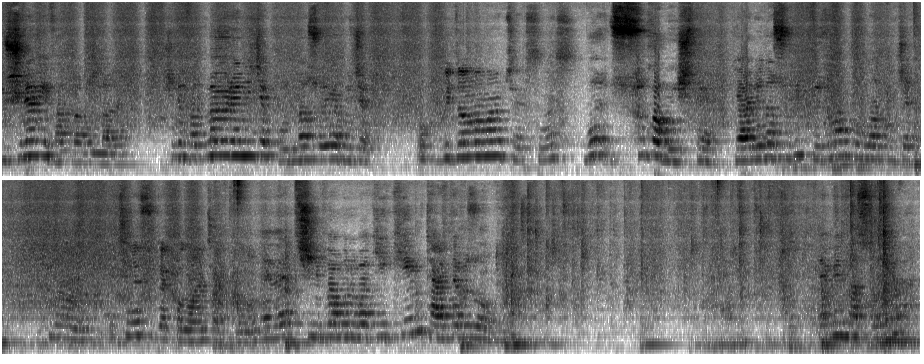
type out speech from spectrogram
düşünemiyor Fatma bunları. Şimdi Fatma öğrenecek bundan sonra yapacak. O bidonu ne yapacaksınız? Bu su kabı işte. Yaylada su bittiği zaman kullanılacak. Hmm, içine su depolanacak bunun. Evet, şimdi ben bunu bak yıkayayım, tertemiz oldu. Emin nasıl oldu?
